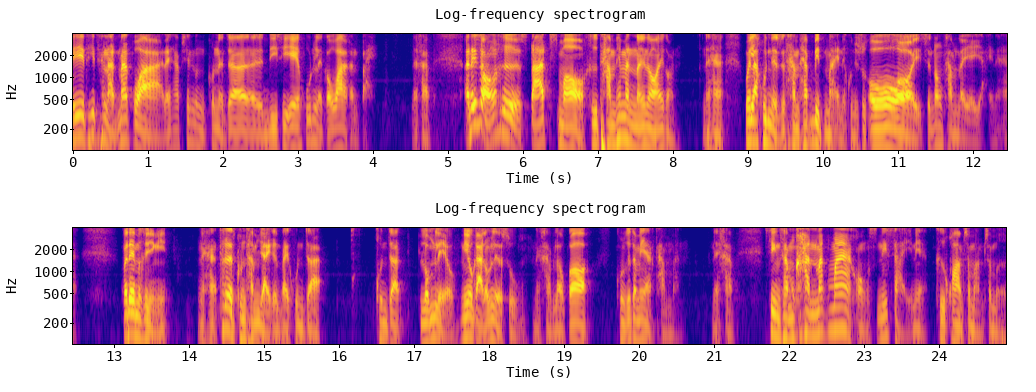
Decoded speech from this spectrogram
ที่ที่ถนัดมากกว่านะครับ เช่นคุณอาจจะ DCA หุ้นอะไรก็ว่ากันไป นะครับอันที่สองก็คือ start small คือทำให้มันน้อยๆก่อนนะฮะเวลาคุณอยากจะทำ habit ใหม่เนี่ยคุณจะรู้สึกโอ้ยฉันต้องทำอะไรใหญ่ๆนะฮะประเด็นมันคืออย่างนี้นะฮะถ้าเกิดคุณทำใหญ่เกินไปคุณจะคุณจะล้มเหลว มีโอกาสล้มเหลวสูงนะครับแล้วก็คุณก็จะไม่อยากทำมันนะครับสิ่งสำคัญมาก ๆ ของนิสัยเนี่ยคือความสม่ำเสมอ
